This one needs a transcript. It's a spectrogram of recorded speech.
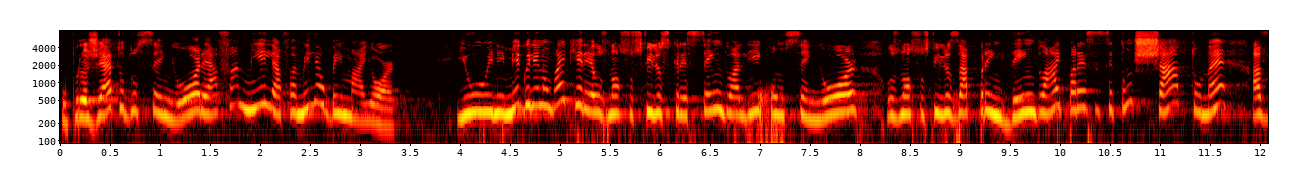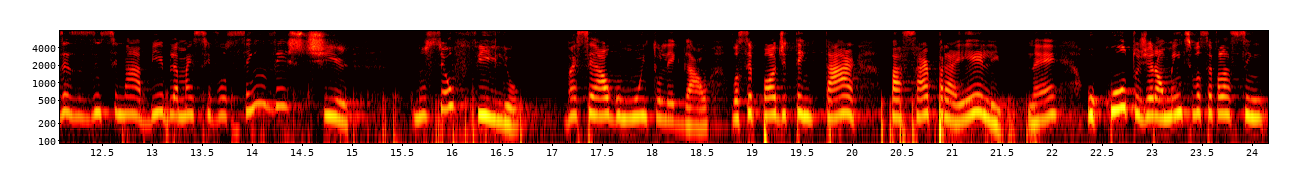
O projeto do Senhor é a família, a família é o bem maior. E o inimigo ele não vai querer os nossos filhos crescendo ali com o Senhor, os nossos filhos aprendendo. Ai, parece ser tão chato, né? Às vezes ensinar a Bíblia, mas se você investir no seu filho, vai ser algo muito legal. Você pode tentar passar para ele, né? O culto geralmente se você fala assim:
